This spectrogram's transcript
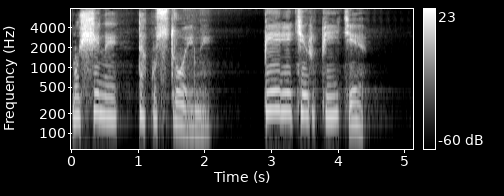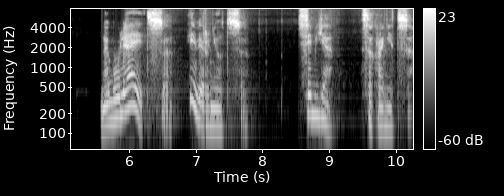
Мужчины так устроены. Перетерпите. Нагуляется и вернется. Семья сохранится.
